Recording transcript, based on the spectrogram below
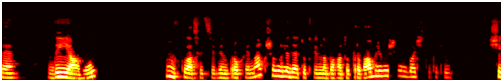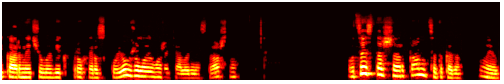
Це диявол. Ну, в класиці він трохи інакше виглядає. Тут він набагато привабливіший, бачите, такий шикарний чоловік. Трохи розкойовжило його життя, але не страшно. Оцей старший аркан це така, ну, я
